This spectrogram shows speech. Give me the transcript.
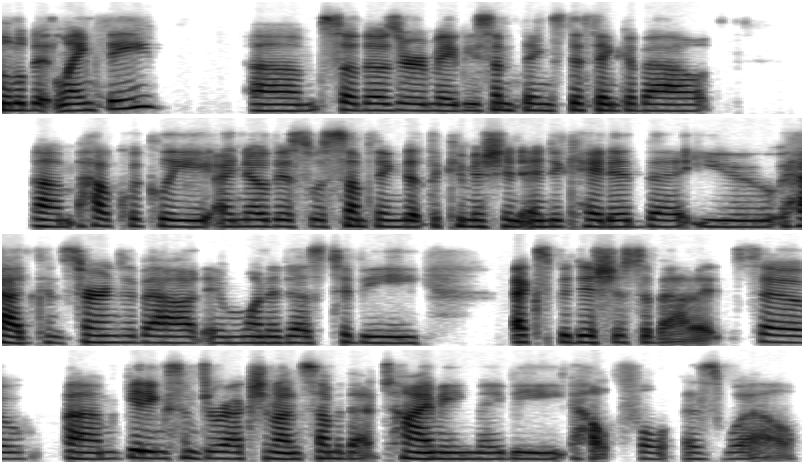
little bit lengthy. Um, so those are maybe some things to think about. Um, how quickly, I know this was something that the commission indicated that you had concerns about and wanted us to be expeditious about it. So um, getting some direction on some of that timing may be helpful as well.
